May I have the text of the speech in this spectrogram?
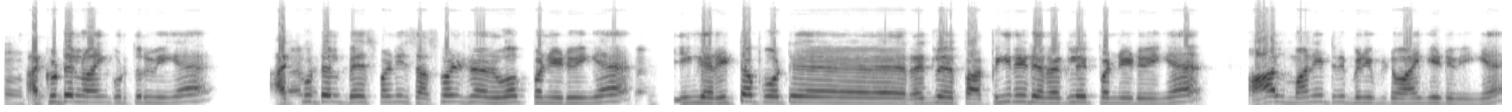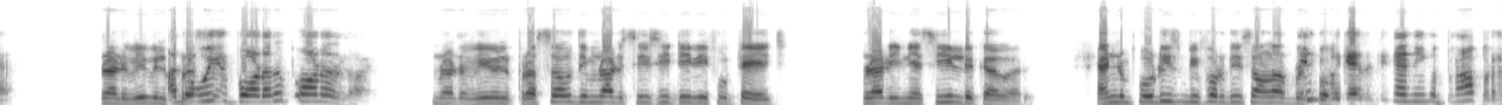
ம். அக்குட்டல் வாங்கி கொடுத்துருவீங்க. அக்குட்டல் பேஸ் பண்ணி சஸ்பென்ஷன் ரிவோக் பண்ணிடுவீங்க. இங்க ரிட்ட போட்டு ரெகுலேட் பீரியட் ரெகுலேட் பண்ணிடுவீங்க. ஆல் மானிட்டரி பெனிஃபிட் வாங்கிடுவீங்க. அந்த உயிர் போனது போனதுதான். Not we will preserve the not CCTV footage. not in a sealed cover and produce before this honorable court. எதுக்கு எதுக்குங்க நீங்க ப்ராப்பரா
